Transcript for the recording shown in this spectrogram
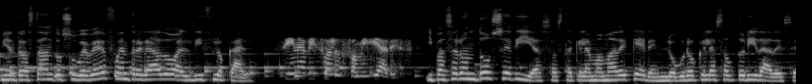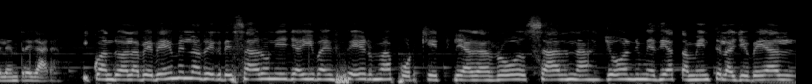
Mientras tanto, su bebé fue entregado al DIF local, familiares. Y pasaron 12 días hasta que la mamá de Keren logró que las autoridades se la entregaran. Y cuando a la bebé me la regresaron y ella iba enferma porque le agarró sarna, yo inmediatamente la llevé al,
